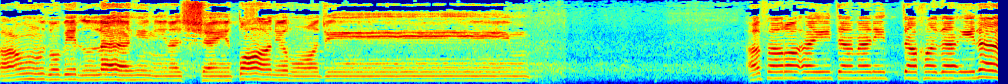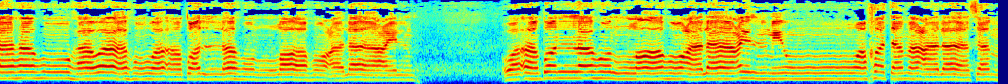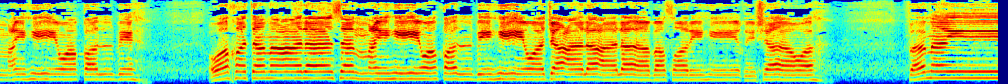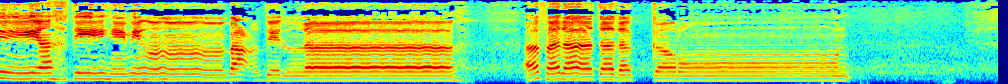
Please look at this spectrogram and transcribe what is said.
أعوذ بالله من الشيطان الرجيم. أفرأيت من اتخذ إلهه هواه وأضله الله على علم وأضله الله على علم وختم على سمعه وقلبه وختم على سمعه وقلبه وجعل على بصره غشاوة. فمن يهديه من بعد الله أفلا تذكرون؟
